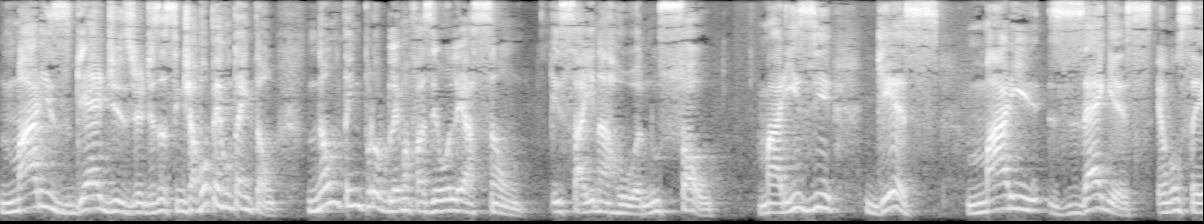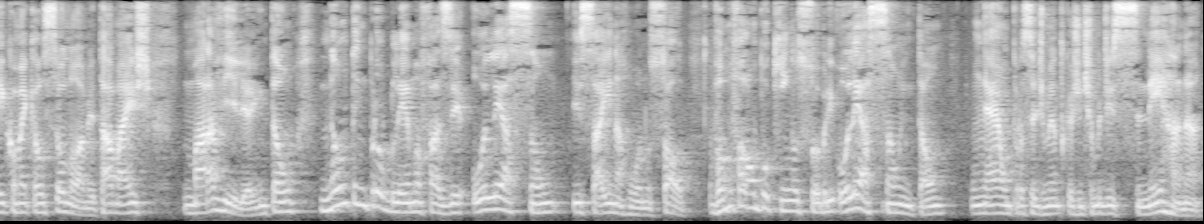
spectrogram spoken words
Maris Guedes já diz assim: já vou perguntar então. Não tem problema fazer oleação e sair na rua no sol? Marise Gues, Mari Zegues, eu não sei como é que é o seu nome, tá? Mas maravilha. Então, não tem problema fazer oleação e sair na rua no sol? Vamos falar um pouquinho sobre oleação, então, né, um procedimento que a gente chama de snehana,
